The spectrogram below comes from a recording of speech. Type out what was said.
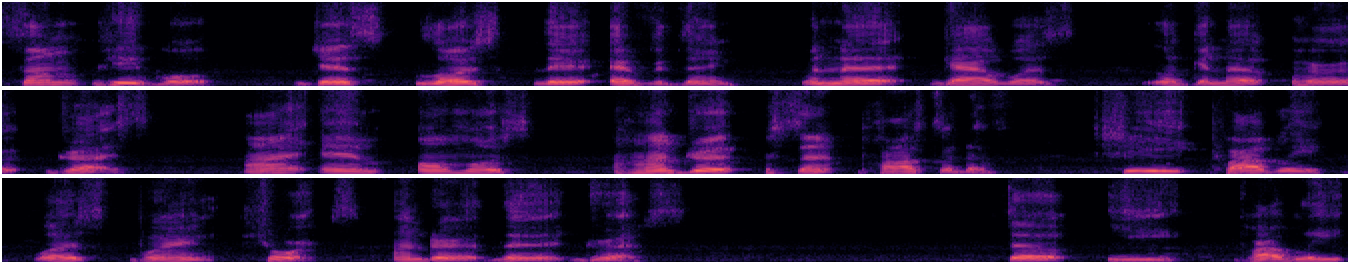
some people just lost their everything when the guy was looking up her dress. I am almost 100% positive she probably was wearing shorts under the dress. So he probably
